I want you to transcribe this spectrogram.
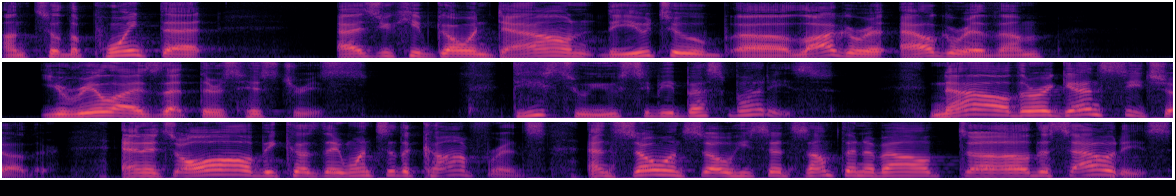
until the point that as you keep going down the YouTube uh, algorithm, you realize that there's histories. These two used to be best buddies. Now they're against each other. And it's all because they went to the conference. And so and so, he said something about uh, the Saudis.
